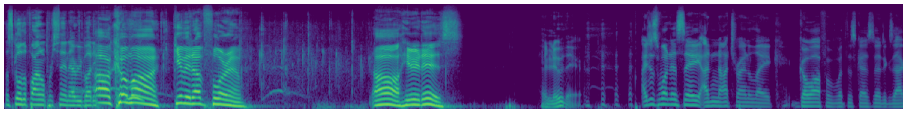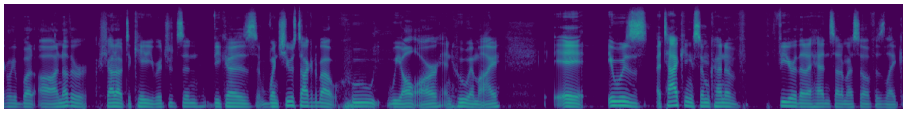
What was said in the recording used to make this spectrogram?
Let's go the final percent everybody. Oh, come on. Give it up for him. Oh, here it is. Hello there. I just wanted to say I'm not trying to like go off of what this guy said exactly, but uh, another shout out to Katie Richardson because when she was talking about who we all are and who am I, it it was attacking some kind of fear that I had inside of myself is like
